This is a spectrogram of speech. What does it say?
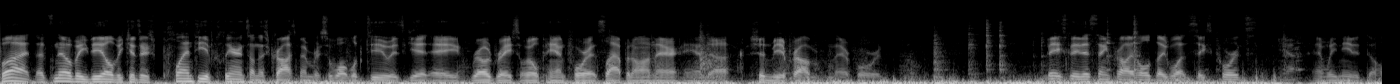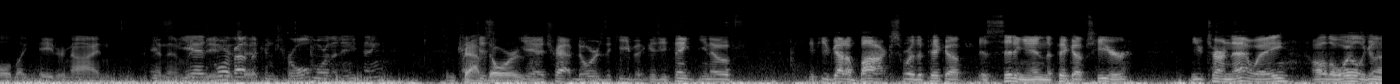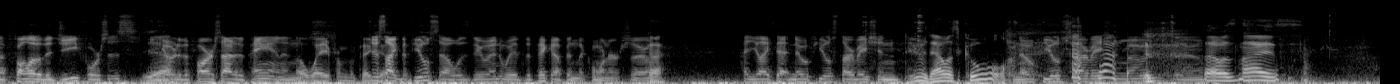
But that's no big deal because there's plenty of clearance on this cross member. So what we'll do is get a road race oil pan for it, slap it on there, and uh, shouldn't be a problem from there forward. Basically, this thing probably holds like what six quarts, Yeah. and we need it to hold like eight or nine. It's, and then yeah, it's more about the control more than anything. some trap Just- doors. Yeah, trap doors to keep it because you think you know if if you've got a box where the pickup is sitting in, the pickup's here. You turn that way, all the oil is going to follow the G forces and go to the far side of the pan and away from the pickup. just like the fuel cell was doing with the pickup in the corner. So, Okay. how you like that? No fuel starvation, Dude, that was cool. no fuel starvation mode. So, That was nice.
